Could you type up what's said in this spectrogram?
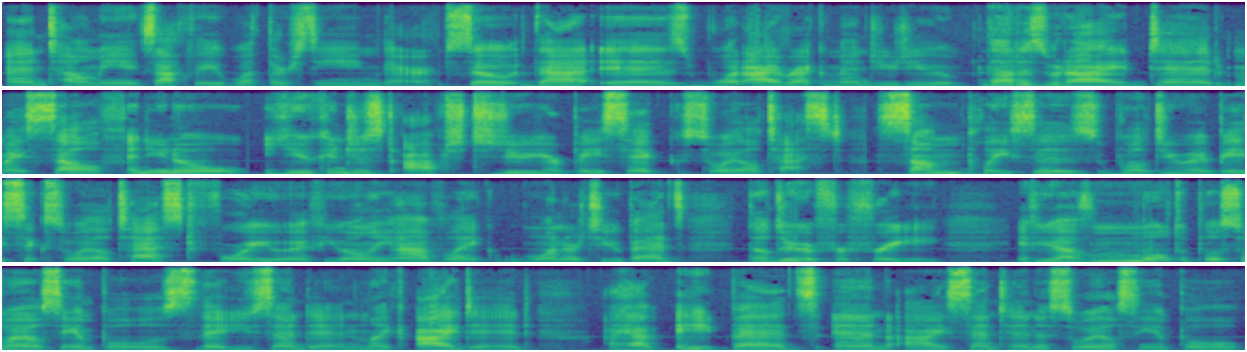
and tell me exactly what they're seeing there. So that is what I recommend you do. That is what I did myself. And you know, you can just opt to do your basic soil test. Some places will do a basic soil test for you if you only have like one or two beds, they'll do it for free. If you have multiple soil samples that you send in, like I did, I have eight beds and I sent in a soil sample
